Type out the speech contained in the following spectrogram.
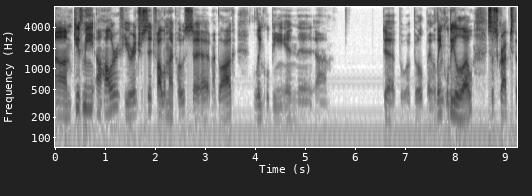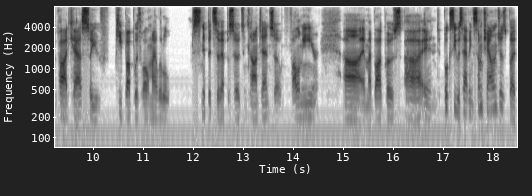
um, give me a holler if you're interested. Follow my posts, uh, my blog. Link will be in the. Um, the link will be below. Subscribe to the podcast so you keep up with all my little snippets of episodes and content. So follow me here uh, and my blog posts. Uh, and Booksie was having some challenges, but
